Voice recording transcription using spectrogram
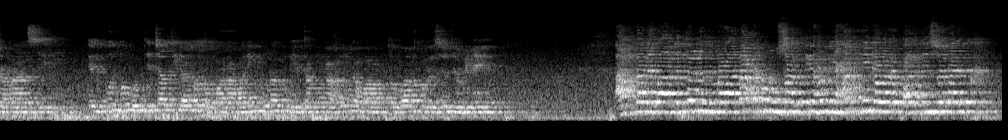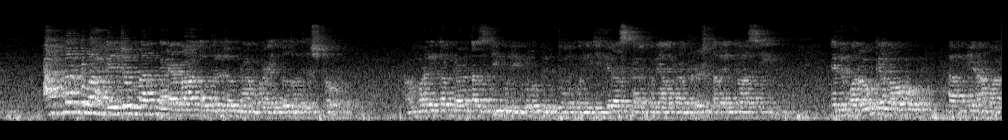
জানা আছে। এর পূর্ববর্তী জাতিরা কত মারামারি খুনাখুনি দাঙ্গা, হাঙ্গামা রক্তপাত করেছে জমিনে আপনার ইবাদতের জন্য নাহনু নুসাব্বিহু বিহামদিকা ওয়া নুকদ্দিসু লাক আপনার গোলাপের জন্য আপনার ইবাদতের জন্য আমরাই তো যথেষ্ট আমরাই তো আপনার তাসবিহ করি কোনো কীর্তন করি জিকিরাজকার করি আমরা ফেরেশতারাই তো আছি এরপরেও কেন আপনি আমার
